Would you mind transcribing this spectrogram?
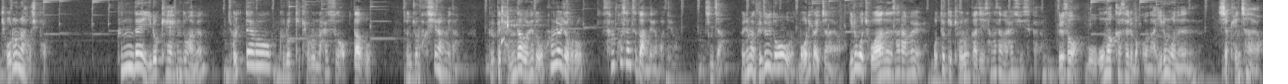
결혼을 하고 싶어. 근데 이렇게 행동하면 절대로 그렇게 결혼을 할 수가 없다고 전좀 확신합니다. 그렇게 된다고 해도 확률적으로 3%도 안 되는 것 같아요. 진짜. 왜냐면 그들도 머리가 있잖아요. 이런 거 좋아하는 사람을 어떻게 결혼까지 상상을 할 수 있을까요? 그래서 뭐 오마카세를 먹거나 이런 거는 진짜 괜찮아요.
